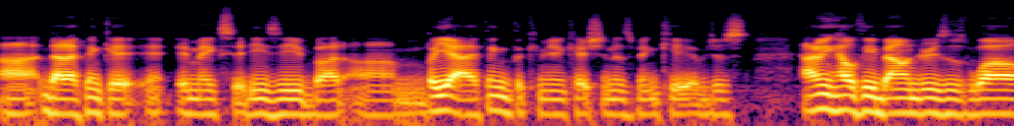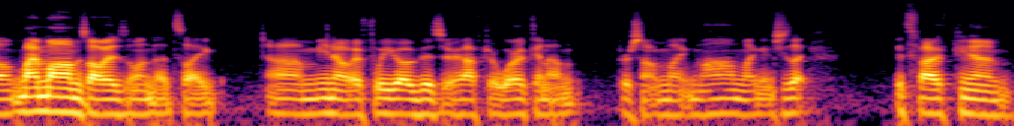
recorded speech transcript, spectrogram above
uh, that I think it, it, it, makes it easy. But um, but yeah, I think the communication has been key of just having healthy boundaries as well. My mom's always the one that's like, um, you know, if we go visit her after work and I'm for something like mom, like, and she's like, it's 5 p.m.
